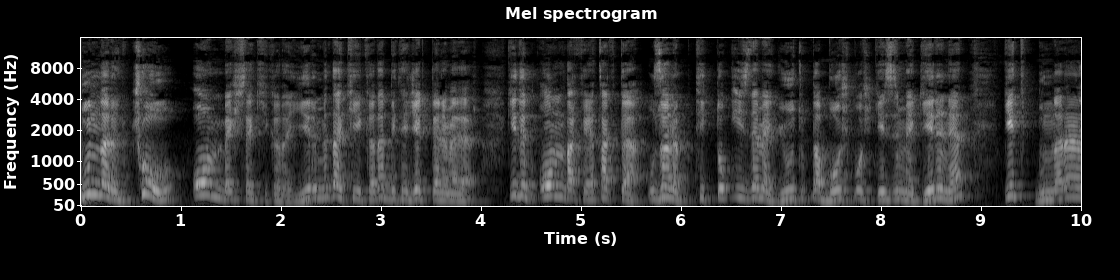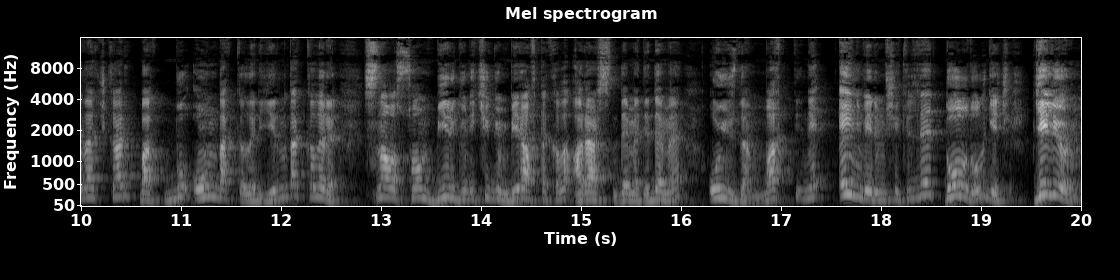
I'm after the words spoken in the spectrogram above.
Bunların çoğu 15 dakikada 20 dakikada bitecek denemeler. Gidip 10 dakika yatakta uzanıp TikTok izlemek, YouTube'da boş boş gezinmek yerine git bunları aradan çıkar. Bak bu 10 dakikaları 20 dakikaları sınava son 1 gün 2 gün 1 hafta kala ararsın demedi deme. O yüzden vaktini en verimli şekilde dolu dolu geçir. Geliyorum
